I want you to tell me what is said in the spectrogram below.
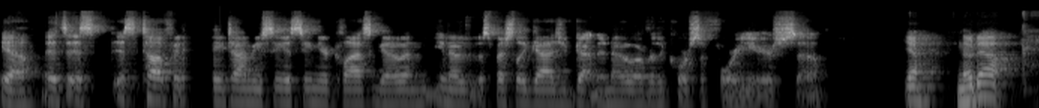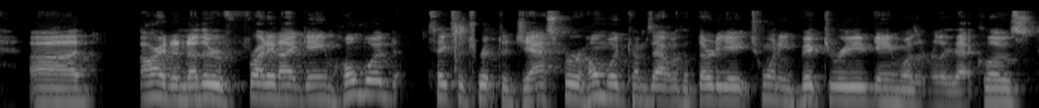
yeah, it's it's it's tough anytime you see a senior class go, and you know, especially guys you've gotten to know over the course of four years. So, yeah, no doubt. Uh, all right, another Friday night game. Homewood takes a trip to Jasper. Homewood comes out with a 38-20 victory. Game wasn't really that close.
